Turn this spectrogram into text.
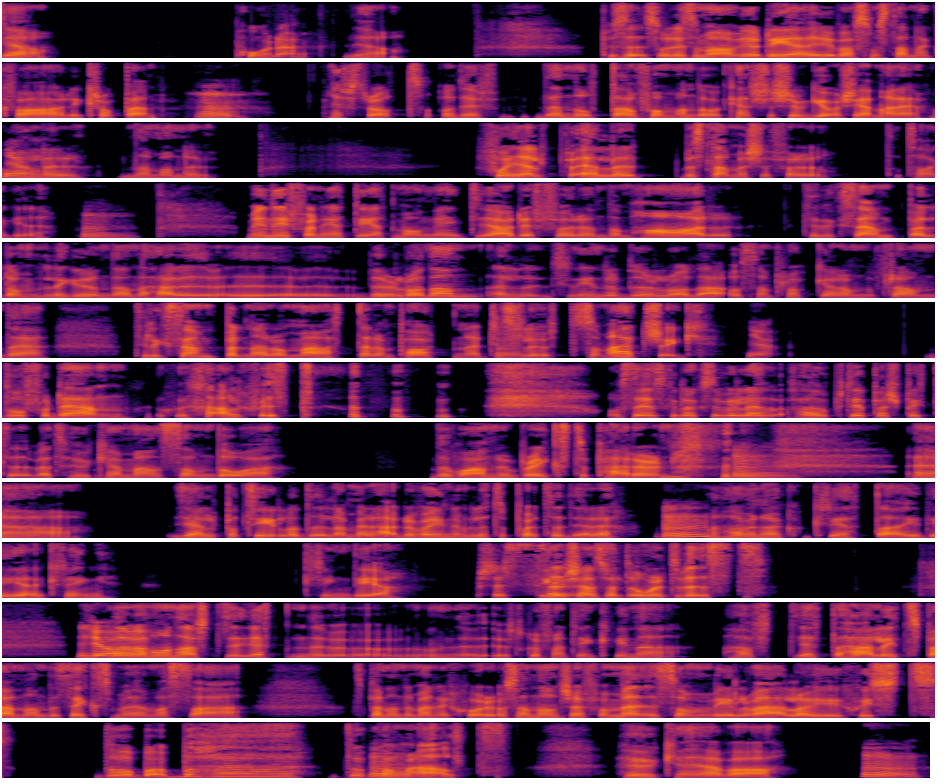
på det. ja. Precis, och det som avgör det är ju vad som stannar kvar i kroppen Mm. efteråt. Och det, den notan får man då kanske 20 år senare. Ja. Eller när man nu får hjälp eller bestämmer sig för att ta tag i det. Mm. Min erfarenhet är att många inte gör det förrän de har till exempel, de lägger undan det här i, i byrålådan, eller sin inre byrålåda och sen plockar de fram det till exempel när de möter en partner till Mm. slut som är trygg. Ja. Då får den all skit. och så jag skulle också vilja ha upp det perspektivet. Hur kan man som då the one who breaks the pattern Mm. eh, hjälpa till att dela med det här? Du var inne lite på det tidigare. Mm. Men har vi några konkreta idéer kring, kring det? Precis. Det känns väldigt orättvist. Nu har ja, hon haft, nu, om ni utgår från att det är en kvinna, haft jättehärligt spännande sex med en massa spännande människor och sen när hon träffar mig som vill väl och är schysst, då bara bah, då kommer Mm. allt. Hur kan jag vara mm.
